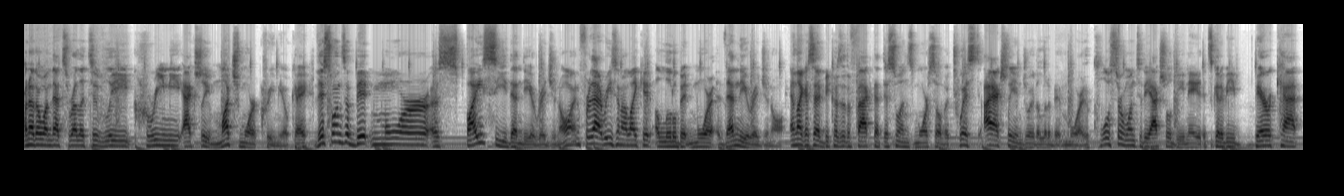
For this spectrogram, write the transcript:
Another one that's relatively creamy, actually much more creamy, okay? This one's a bit more uh, spicy than the original, and for that reason, I like it a little bit more than the original. And like I said, because of the fact that this one's more so of a twist, I actually enjoyed a little bit more. The closer one to the actual DNA, it's gonna be Bearcat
